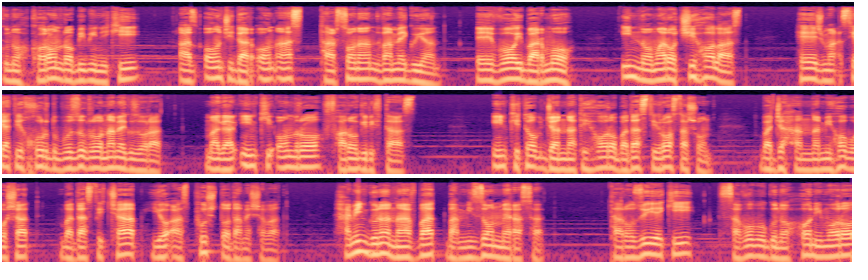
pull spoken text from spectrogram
гуноҳкоронро бибинӣ ки аз он чи дар он аст тарсонанд ва мегӯянд. Э вой бар мо ин номаро чӣ ҳол аст? Ҳеҷ маъсияти хурду бузургро намегузорад магар ин ки онро фаро гирифтааст. Ин китоб ҷаннатиҳоро ба дасти росташон ба ҷаҳаннамиҳо бошад ба дасти чап ё аз пушт дода мешавад. Ҳамин гуна навбат ба мизон мерасад тарозуе ки савобу гуноҳҳони моро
